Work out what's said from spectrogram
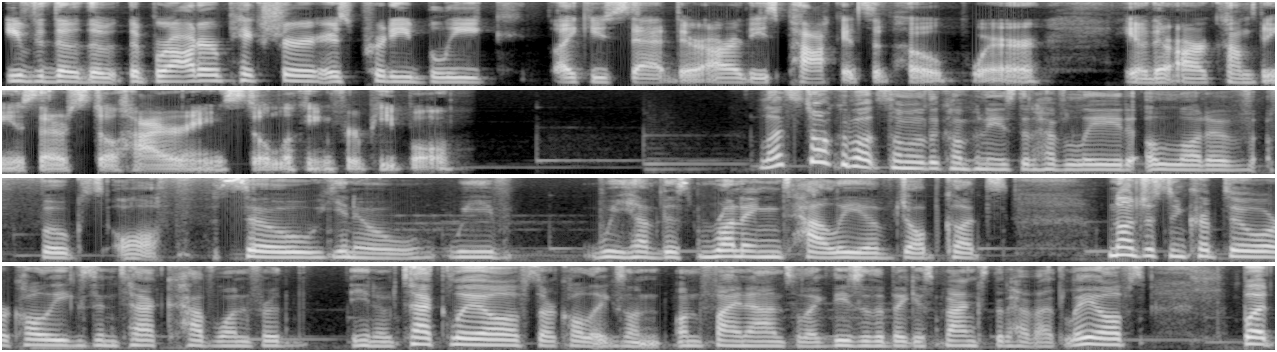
even though the, the broader picture is pretty bleak like you said there are these pockets of hope where you know there are companies that are still hiring still looking for people Let's talk about some of the companies that have laid a lot of folks off. So, you know, we've we have this running tally of job cuts, not just in crypto. Our colleagues in tech have one for you know tech layoffs. Our colleagues on on finance, like these are the biggest banks that have had layoffs. But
